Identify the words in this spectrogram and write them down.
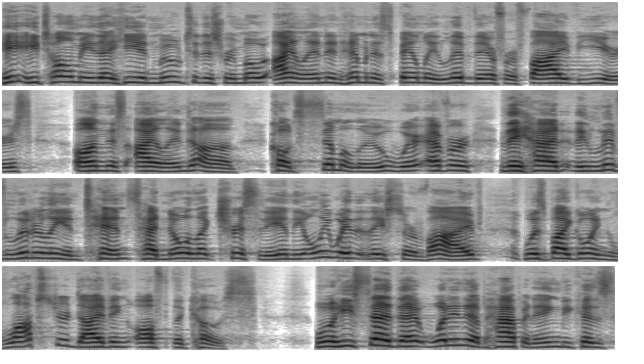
He, he told me that he had moved to this remote island and him and his family lived there for five years on this island um, called Simeulue, wherever they had, they lived literally in tents, had no electricity, and the only way that they survived was by going lobster diving off the coast. Well, he said that what ended up happening because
